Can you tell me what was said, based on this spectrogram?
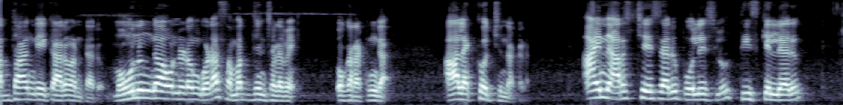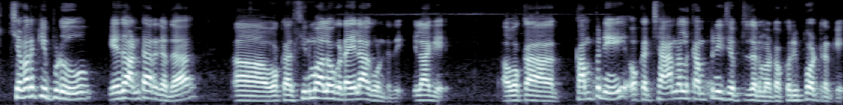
అర్ధాంగీకారం అంటారు. మౌనంగా ఉండడం కూడా సమర్థించడమే ఒక రకంగా. ఆ లెక్క వచ్చింది అక్కడ. ఆయన్ని అరెస్ట్ చేశారు పోలీసులు తీసుకెళ్ళారు. చివరికి ఇప్పుడు ఏదో అంటారు కదా ఒక సినిమాలో ఒక డైలాగ్ ఉంటుంది. ఇలాగే ఒక కంపెనీ ఒక ఛానల్ కంపెనీ చెప్తుంది అనమాట ఒక రిపోర్టర్కి.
